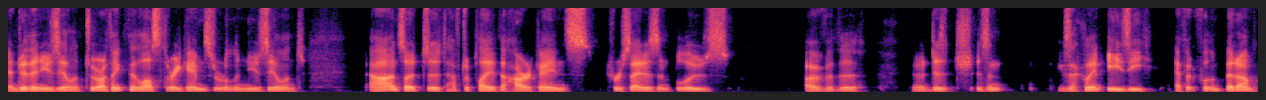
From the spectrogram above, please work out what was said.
and do their New Zealand tour. I think their last three games are all in New Zealand. Uh, and so to have to play the Hurricanes Crusaders and Blues over the you know, ditch isn't exactly an easy effort for them, but um,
